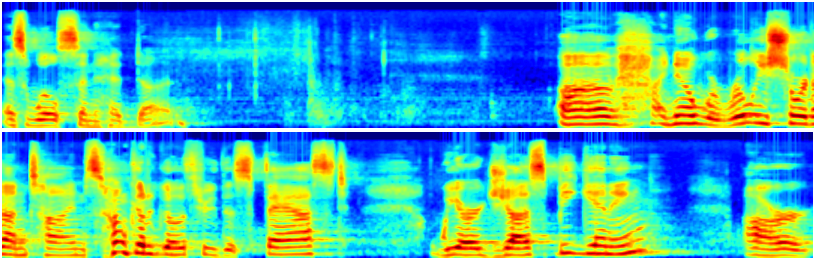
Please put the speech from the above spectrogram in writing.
as Wilson had done. Uh, I know we're really short on time, so I'm going to go through this fast. We are just beginning our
